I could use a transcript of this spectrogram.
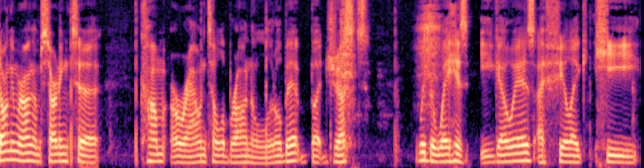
don't get me wrong, I'm starting to come around to LeBron a little bit, but just with the way his ego is, I feel like he,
